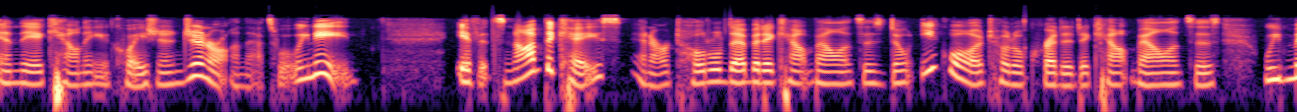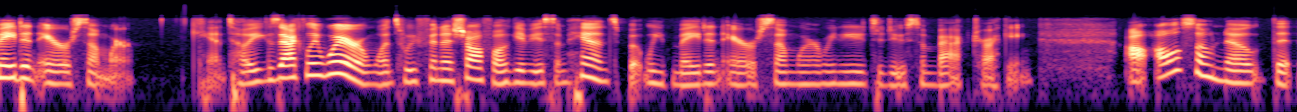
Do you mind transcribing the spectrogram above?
and the accounting equation in general, and that's what we need. If it's not the case and our total debit account balances don't equal our total credit account balances, we've made an error somewhere. Can't tell you exactly where. Once we finish off, I'll give you some hints, but we've made an error somewhere. We needed to do some backtracking. I'll also note that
